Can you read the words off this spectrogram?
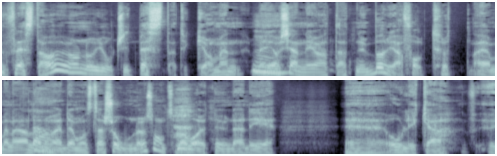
de flesta har nog gjort sitt bästa tycker jag. Men, men jag känner ju att, att nu börjar folk tröttna. Jag menar alla Ja. de här demonstrationer och sånt som har varit nu när det är eh, olika eh,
